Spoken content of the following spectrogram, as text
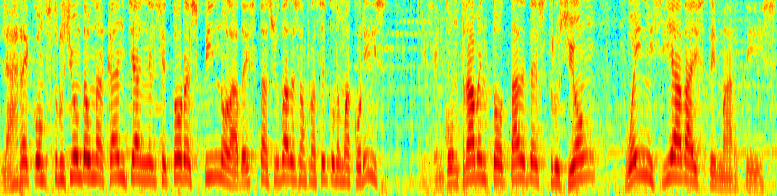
La reconstrucción de una cancha en el sector Espínola de esta ciudad de San Francisco de Macorís, que se encontraba en total destrucción, fue iniciada este martes.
